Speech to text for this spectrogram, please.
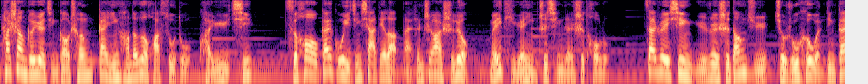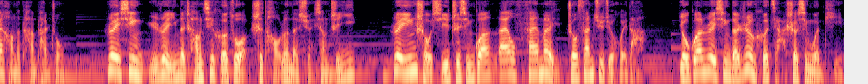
他上个月警告称，该银行的恶化速度快于预期。此后，该股已经下跌了百分之二十六。媒体援引知情人士透露，在瑞信与瑞士当局就如何稳定该行的谈判中，瑞信与瑞银的长期合作是讨论的选项之一。瑞银首席执行官 Lyle f a m y 周三拒绝回答有关瑞信的任何假设性问题。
